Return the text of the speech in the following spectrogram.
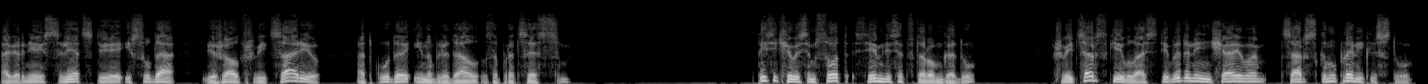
а вернее следствия и суда, бежал в Швейцарию, откуда и наблюдал за процессом. В 1872 году швейцарские власти выдали Нечаева царскому правительству,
